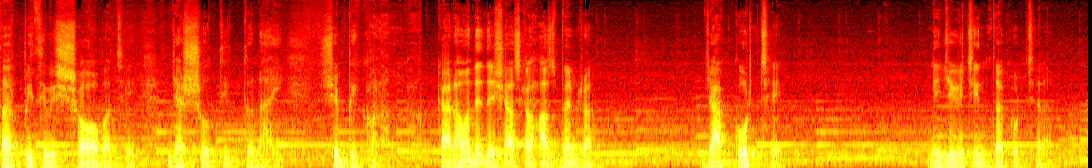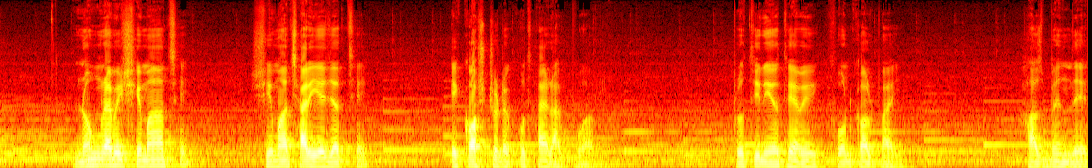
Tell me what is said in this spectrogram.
তার পৃথিবীর সব আছে। যার সতীত্ব নাই, সে বিকলাঙ্গ। কারণ আমাদের দেশে আজকাল হাজব্যান্ডরা যা করছে, নিজেকে চিন্তা করছে না। নোংরামের সীমা আছে, সীমা ছাড়িয়ে যাচ্ছে। এই কষ্টটা কোথায় রাখব আমি? প্রতিনিয়ত আমি ফোন কল পাই। হাজব্যান্ডদের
